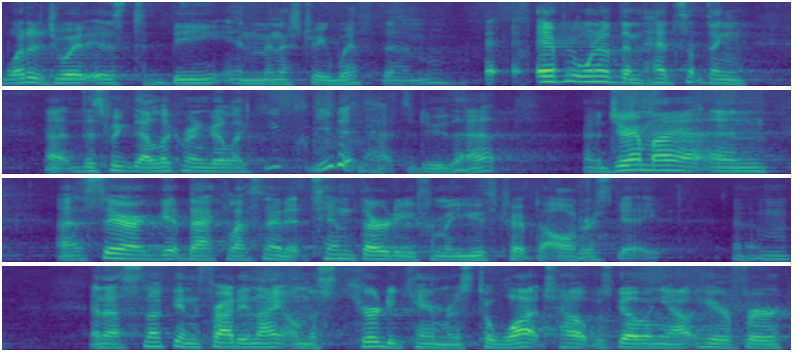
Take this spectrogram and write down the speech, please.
what a joy it is to be in ministry with them. Every one of them had something uh, this week that I look around and go like, you, you didn't have to do that. Uh, Jeremiah and uh, Sarah get back last night at 10.30 from a youth trip to Aldersgate. Um, and I snuck in Friday night on the security cameras to watch how it was going out here for,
